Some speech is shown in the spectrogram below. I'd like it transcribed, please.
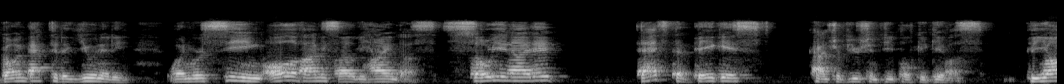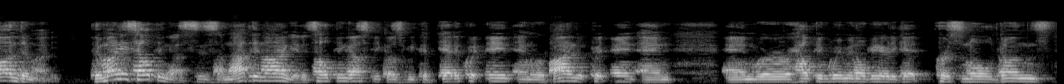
going back to the unity, when we're seeing all of Am Yisrael behind us, so united, that's the biggest contribution people could give us beyond the money. The money is helping us. Is I'm not denying it. It's helping us because we could get equipment and we're buying equipment and and we're helping women over here to get personal guns.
